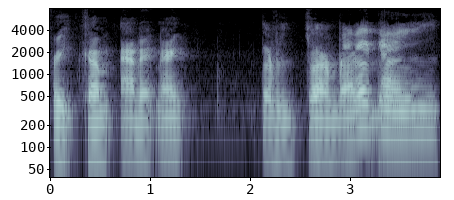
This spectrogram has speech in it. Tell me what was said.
Freak come out at night. Freaks come at night.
